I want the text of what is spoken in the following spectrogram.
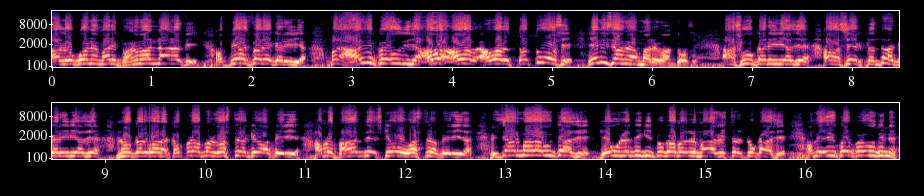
આ લોકોને મારી ભણવાના નથી. અભ્યાસ ભલે કરી રહ્યા, પણ આવી પ્રવૃત્તિ છે, આવા આવા આવા તત્વો છે, એની સામે અમારે વાંધો છે. આ શું કરી રહ્યા છે? આવા શેખ ધંધા કરી રહ્યા છે નોકરવાના કરવાના કપડાં પણ વસ્ત્ર કેવા પહેરીએ આપણો ભારત દેશ કેવો વસ્ત્ર પહેરી જાય વિચાર મારા ઊંચા છે, એવું નથી કે ટૂંકા પર મારા વિસ્તર ટૂંકા છે. અમે એવી કોઈ પ્રવૃત્તિ નહીં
